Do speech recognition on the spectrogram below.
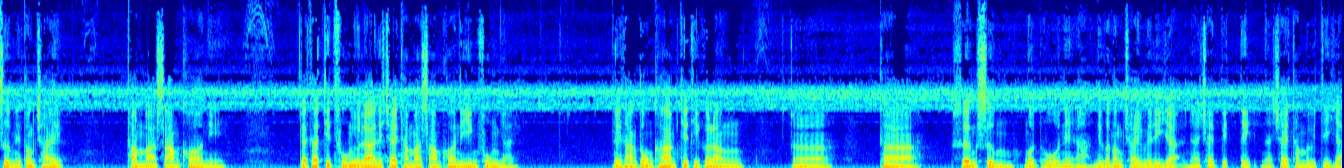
ซึมเนี่ยต้องใช้ธรรมะสามข้อนี้ แต่ถ้าจิตฟุ้งอยู่แล้วเนี่ยใช้ธรรมะสามข้อนี้ยิ่งฟุ้งใหญ่ ในทางตรงข้ามจิตที่กำลังถ้าเสื่องซึมหงดหูนี่อะนี่ก็ต้องใช้วิริยะนะใช้ปิตินะใช้ธรรมวิทยะ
